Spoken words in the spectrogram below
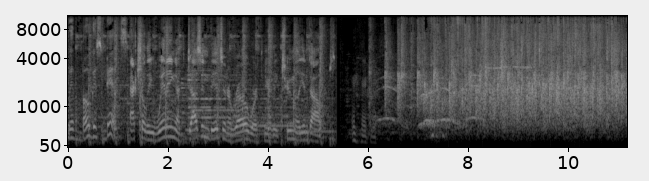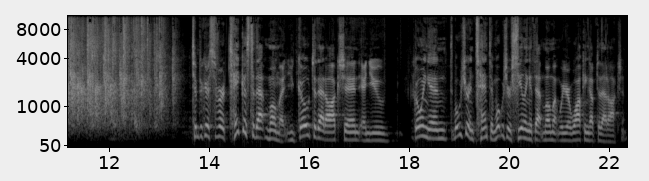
with bogus bids. Actually winning a dozen bids in a row worth nearly $2 million. Tim DeChristopher, take us to that moment. You go to that auction and you going in, what was your intent and what was your feeling at that moment where you're walking up to that auction?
